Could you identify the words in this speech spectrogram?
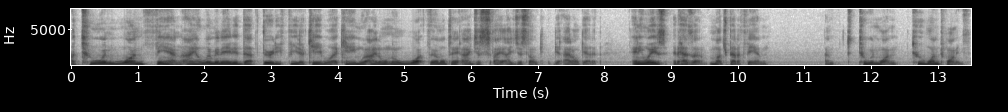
a two-in-one fan. I eliminated that 30 feet of cable that came with. I don't know what Thermaltake. I just, I, I just don't get. I don't get it. Anyways, it has a much better fan. And two-in-one, two 120s.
